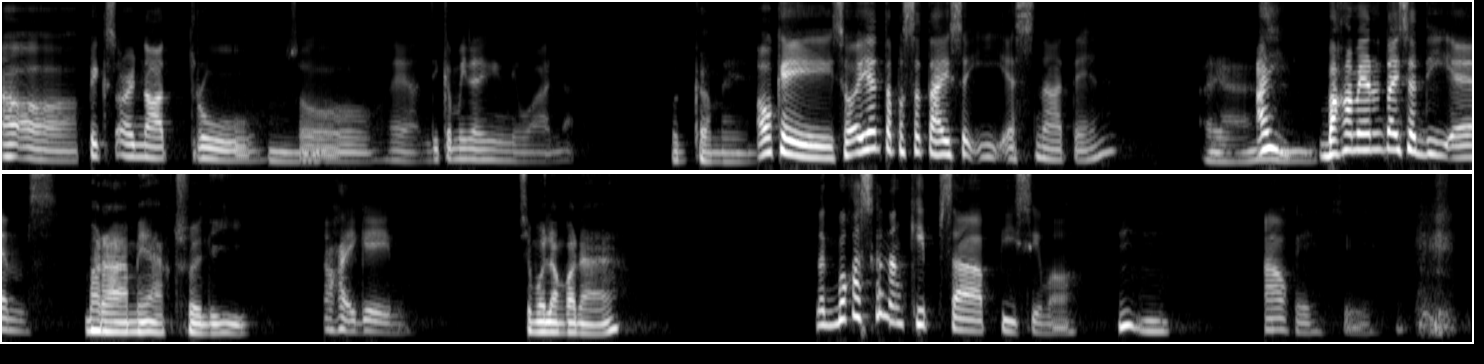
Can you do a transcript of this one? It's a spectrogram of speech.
Oo. Pics are not true. Hmm. So, ayan. Di kami naniniwala. Wag kami. Okay. So, ayan. Tapos na tayo sa ES natin. Ayan. Ay! Baka meron tayo sa DMs. Marami actually. Okay, game. Simulan ko na. Nagbukas ka ng keep sa PC mo? Mm-mm. Ah, okay. Sige.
